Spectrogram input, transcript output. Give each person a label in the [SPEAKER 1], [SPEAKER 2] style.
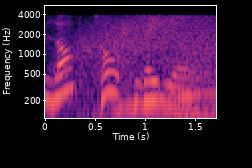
[SPEAKER 1] Blog Talk Radio.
